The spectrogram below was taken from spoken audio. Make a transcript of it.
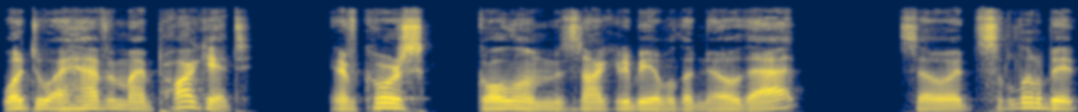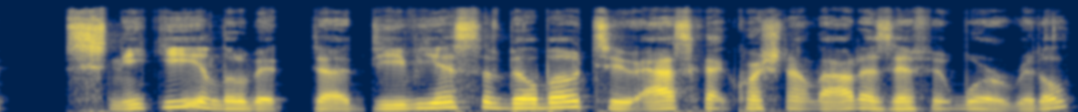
What do I have in my pocket? And of course, Gollum is not going to be able to know that. So it's a little bit sneaky, a little bit uh, devious of Bilbo to ask that question out loud as if it were a riddle.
